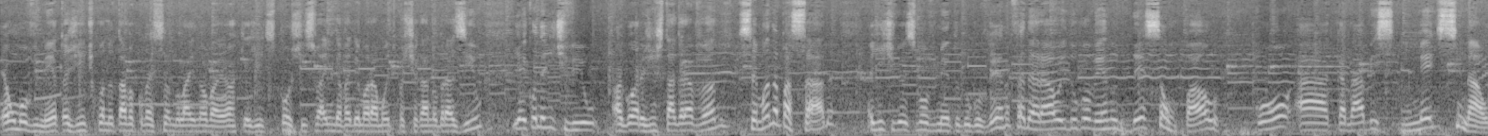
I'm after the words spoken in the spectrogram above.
é um movimento. A gente, quando estava conversando lá em Nova York, a gente disse, poxa, isso ainda vai demorar muito para chegar no Brasil. E aí quando a gente viu, agora a gente está gravando, semana passada, a gente viu esse movimento do governo federal e do governo de São Paulo com a cannabis medicinal,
